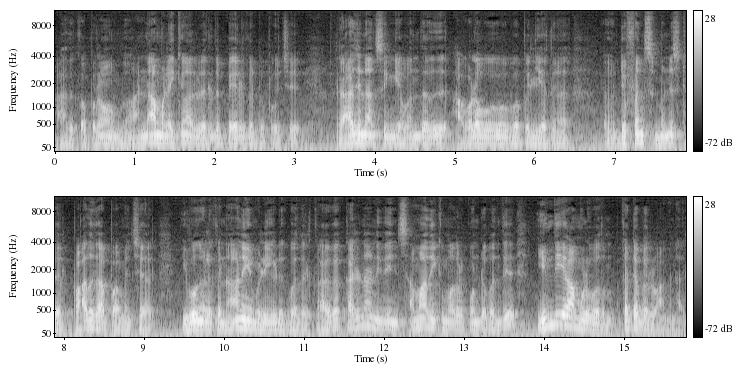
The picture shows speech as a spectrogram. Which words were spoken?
அதுக்கப்புறம் அண்ணாமலைக்கும் அதிலிருந்து பேர் கெட்டு போச்சு. ராஜ்நாத் சிங்கை வந்தது அவ்வளவு பெரிய டிஃபென்ஸ் மினிஸ்டர் பாதுகாப்பு அமைச்சர் இவங்களுக்கு நாணயம் வெளியிடுவதற்காக கருணாநிதியின் சமாதிக்கு முதல் கொண்டு வந்து இந்தியா முழுவதும் கெட்ட பேர் வாங்கினார்.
